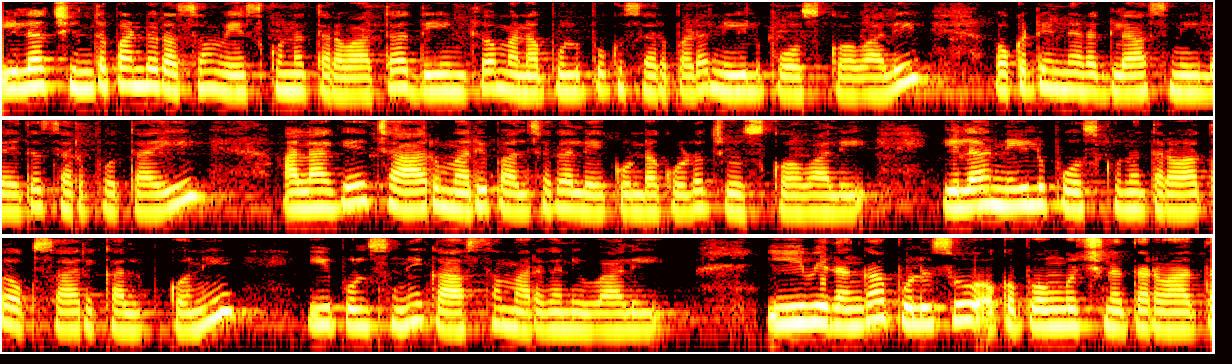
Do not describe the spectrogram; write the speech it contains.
ఇలా చింతపండు రసం వేసుకున్న తర్వాత దీంట్లో మన పులుపుకు సరిపడా నీళ్ళు పోసుకోవాలి. ఒకటిన్నర గ్లాస్ నీళ్ళు అయితే సరిపోతాయి. అలాగే చారు మరి పలచగా లేకుండా కూడా చూసుకోవాలి. ఇలా నీళ్ళు పోసుకున్న తర్వాత ఒకసారి కలుపుకొని ఈ పులుసుని కాస్త మరగనివ్వాలి. ఈ విధంగా పులుసు ఒక పొంగొచ్చిన తర్వాత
